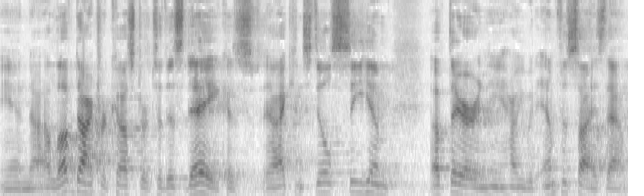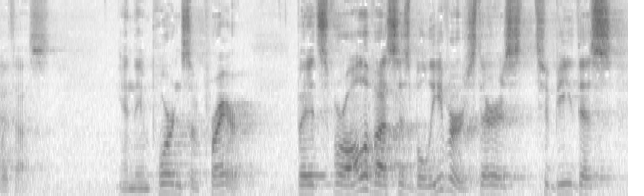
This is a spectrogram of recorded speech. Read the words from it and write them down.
And I love Dr. Custer to this day because I can still see him up there and he, how he would emphasize that with us and the importance of prayer. But it's for all of us as believers. There is to be this,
